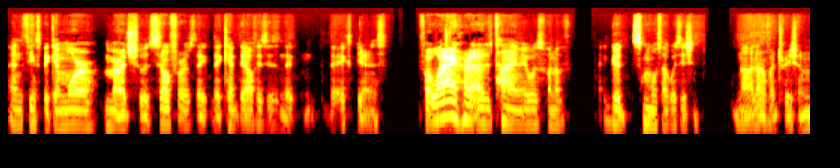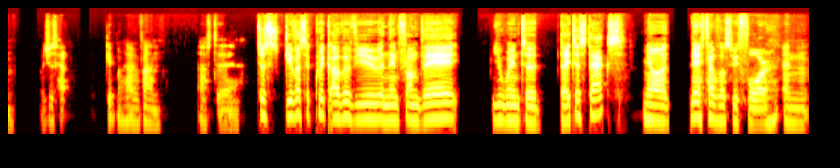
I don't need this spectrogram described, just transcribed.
and things became more merged with Salesforce, they, they kept the offices and the, the experience. For what I heard at the time, it was one of good smooth acquisition. Not a lot of attrition. We just have keep on having fun after. Just give us a quick overview, and then from there you went to DataStax. No, Data DataStax was before, and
